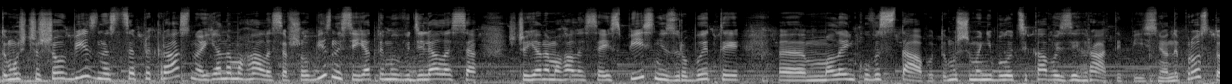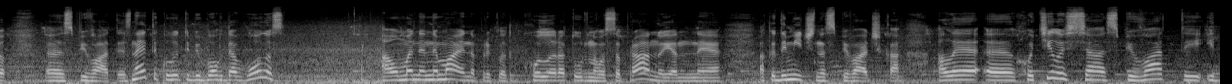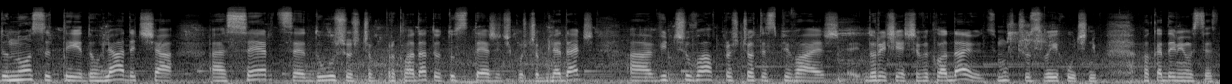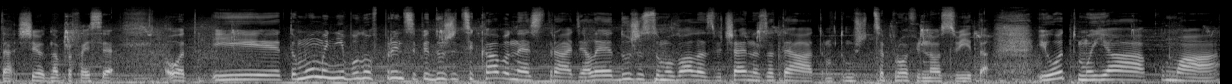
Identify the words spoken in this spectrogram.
Тому що шоу-бізнес це прекрасно. Я намагалася в шоу-бізнесі. Я тим і виділялася, що я намагалася із пісні зробити е, маленьку виставу, тому що мені було цікаво зіграти пісню, а не просто е, співати. Знаєте, коли тобі Бог дав голос. А у мене немає, наприклад, колоратурного сопрано, я не академічна співачка, але е, хотілося співати і доносити до глядача е, серце, душу, щоб прокладати ту стежечку, щоб глядач е, відчував, про що ти співаєш. До речі, я ще викладаю, цьому вчу своїх учнів в академії мистецтв. Так, ще одна професія. От і тому мені було в принципі дуже цікаво на естраді, але я дуже сумувала, звичайно, за театром, тому що це профільна освіта. І от моя кума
